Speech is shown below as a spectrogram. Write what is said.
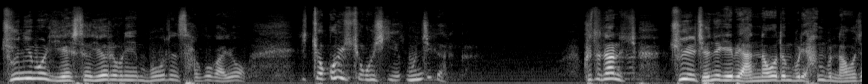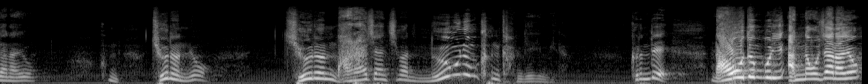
주님을 위해서 여러분의 모든 사고가요, 조금씩 조금씩 움직여가는 거예요. 그래서 나는 주일 저녁 예배 안 나오던 분이 한 분 나오잖아요. 그럼 저는요, 저는 말하지 않지만 너무너무 큰 감격입니다. 그런데 나오던 분이 안 나오잖아요?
